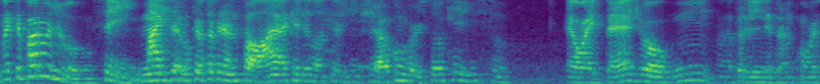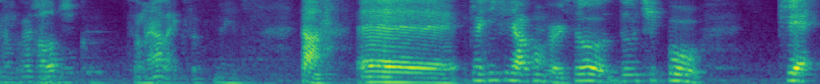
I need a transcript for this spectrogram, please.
Mas você parou de novo. Sim, mas o que eu tô querendo falar é aquele lance que a gente já conversou, que é isso. É o iPad ou algum aparelho eletrônico conversando com a Cala a gente. boca. Isso não é Alexa. Tá. É, que a gente já conversou do tipo que é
